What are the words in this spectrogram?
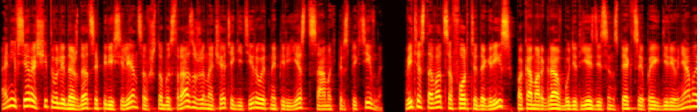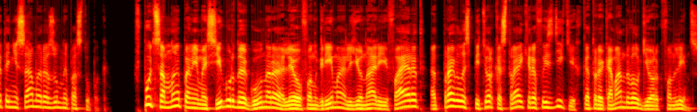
Они все рассчитывали дождаться переселенцев, чтобы сразу же начать агитировать на переезд самых перспективных. Ведь оставаться в форте де Грис, пока Марграф будет ездить с инспекцией по их деревням, это не самый разумный поступок. В путь со мной, помимо Сигурда, Гуннера, Лео фон Грима, Льюнари и Файрет, отправилась пятерка страйкеров из Диких, которой командовал Георг фон Линц.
